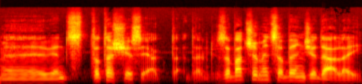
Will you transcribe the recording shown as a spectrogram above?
Yy, Więc to też jest jak. tak. Zobaczymy, co będzie dalej.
